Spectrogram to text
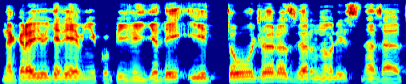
на краю деревни купили еды и тут же развернулись назад.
